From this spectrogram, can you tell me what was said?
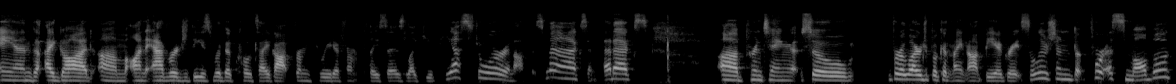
and I got um, on average, these were the quotes I got from three different places like UPS store and Office Max and FedEx uh, printing. So for a large book, it might not be a great solution, but for a small book,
